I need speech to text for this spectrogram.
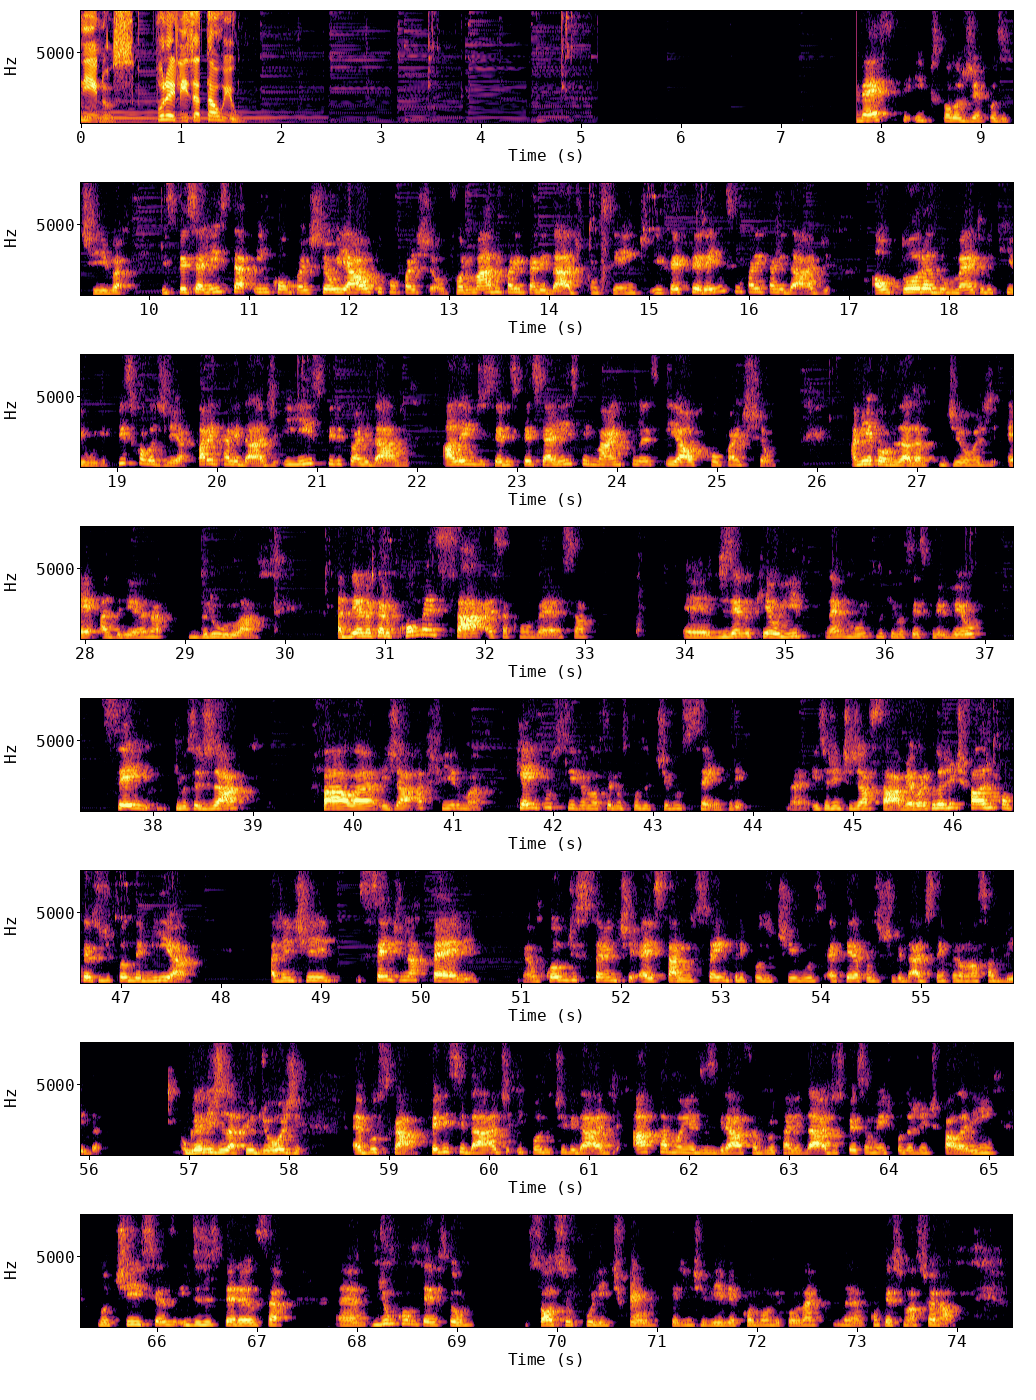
Meninos, por Elisa Tawil. Mestre em Psicologia Positiva, especialista em compaixão e autocompaixão, formada em parentalidade consciente e referência em parentalidade, autora do método que une psicologia, parentalidade e espiritualidade, além de ser especialista em mindfulness e autocompaixão. A minha convidada de hoje é Adriana Drula. Adriana, eu quero começar essa conversa é, dizendo que eu li né, muito do que você escreveu, sei que você já fala e já afirma que é impossível nós sermos positivos sempre. Né? Isso a gente já sabe. Agora, quando a gente fala de um contexto de pandemia, a gente sente na pele né, o quão distante é estarmos sempre positivos, é ter a positividade sempre na nossa vida. O grande desafio de hoje é buscar felicidade e positividade a tamanha desgraça, brutalidade, especialmente quando a gente fala em notícias e desesperança é, de um contexto sociopolítico que a gente vive, econômico, né, no contexto nacional.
